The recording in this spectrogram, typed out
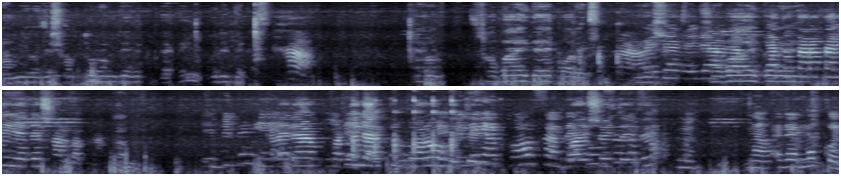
আমি ওই যে শক্ত রং দিয়ে দেখাই গরিবদের কাছে হ্যাঁ। এখন সবাই দেয় করে। হ্যাঁ, সবাই করে। তাড়াতাড়ি সম্ভব না। এটা পটিলে একটু বড় হইতে বয়স হইতে হইবে না এটা মুখ কই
